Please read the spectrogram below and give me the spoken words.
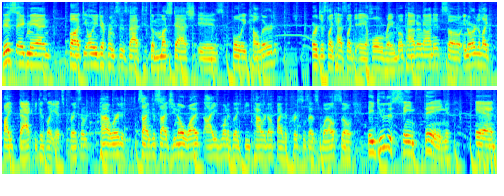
this Eggman, but the only difference is that the mustache is fully colored or just like has like a whole rainbow pattern on it. So in order to like fight back because like it's prism powered, Sonic decides, you know what, I want to like be powered up by the crystals as well. So they do the same thing and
